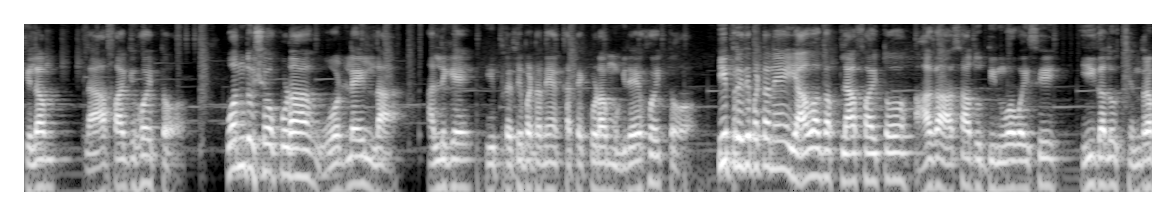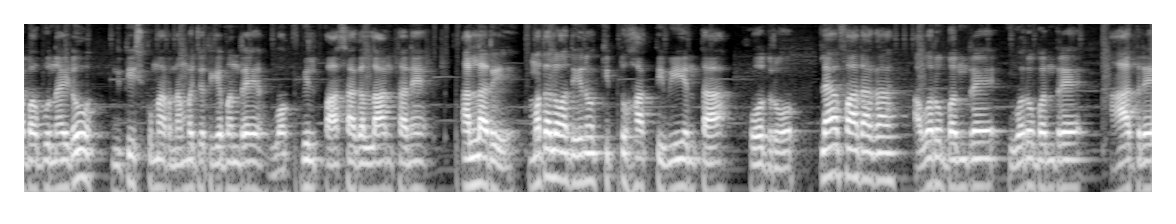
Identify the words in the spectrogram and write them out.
ಫಿಲಂ ಲಾಫ್ ಆಗಿ ಹೋಯ್ತು? ಒಂದು ಶೋ ಕೂಡ ಓಡ್ಲೇ ಇಲ್ಲ. ಅಲ್ಲಿಗೆ ಈ ಪ್ರತಿಭಟನೆಯ ಕತೆ ಕೂಡ ಮುಗಿದೇ ಹೋಯ್ತು? ಈ ಪ್ರತಿಭಟನೆ ಯಾವಾಗ ಪ್ಲಾಫ್ ಆಯ್ತೋ? ಆಗ ಅಸಾದುದ್ದೀನ್ ಓವೈಸಿ, ಈಗಲೂ ಚಂದ್ರಬಾಬು ನಾಯ್ಡು, ನಿತೀಶ್ ಕುಮಾರ್ ನಮ್ಮ ಜೊತೆಗೆ ಬಂದ್ರೆ ವಕ್ ಬಿಲ್ ಪಾಸ್ ಆಗಲ್ಲ ಅಂತಾನೆ. ಅಲ್ಲ ರೀ, ಮೊದಲು ಅದೇನೋ ಕಿತ್ತು ಹಾಕ್ತೀವಿ ಅಂತ ಹೋದ್ರು. ಪ್ಲಾಫ್ ಆದಾಗ ಅವರು ಬಂದರೆ, ಇವರು ಬಂದರೆ, ಆದರೆ,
